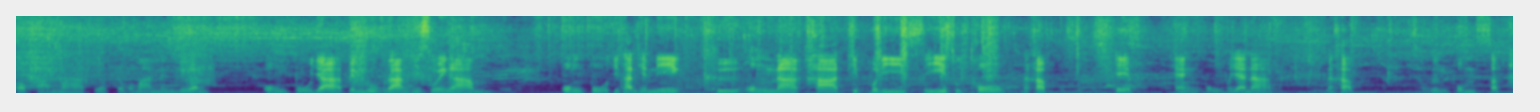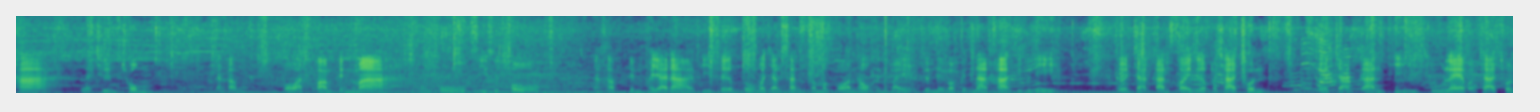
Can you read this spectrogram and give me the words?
ก็ผ่านมาเกือบจะประมาณหนึ่งเดือน องค์ปู่ย่าเป็นรูปร่างที่สวยงาม องค์ปู่ที่ท่านเห็นนี้คือองค์นาคาธิบดีศรีสุโธนะครับ เทพแห่งองค์พญานาคนะครับซึ่งผมศรัทธาและชื่นชมนะครับ ประวัติความเป็นมาของปู่ศรีสุโธนะครับ เป็นพญานาคที่เติบโตมาจากสันกรรมกรเท่าขึ้นไป จนได้ว่าเป็นนาคาธิบดี เกิดจากการซอยเหลือประชาชน เกิดจากการที่ดูแลประชาชน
